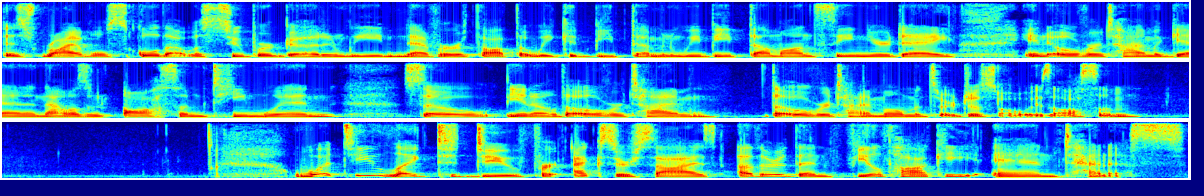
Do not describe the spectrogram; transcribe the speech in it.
this rival school that was super good, and we never thought that we could beat them. And we beat them on senior day in overtime again, and that was an awesome team win. So, you know, the overtime the overtime moments are just always awesome. What do you like to do for exercise other than field hockey and tennis?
